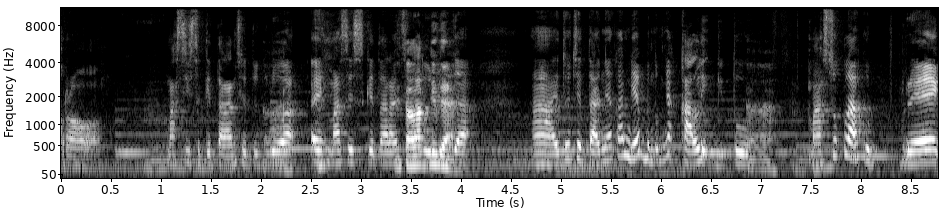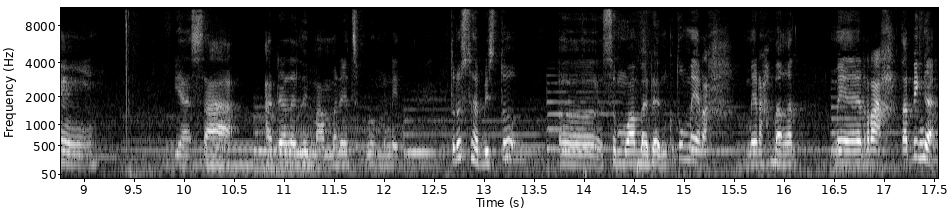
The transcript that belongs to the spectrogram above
Cokro masih sekitaran situ dulu eh masih sekitaran Ditolak situ juga? nah itu ceritanya kan dia bentuknya kali gitu. Ah. masuklah ke breng. Biasa ada 5 menit 10 menit. Terus habis itu eh, semua badanku tuh merah. Merah banget. Merah. Tapi nggak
